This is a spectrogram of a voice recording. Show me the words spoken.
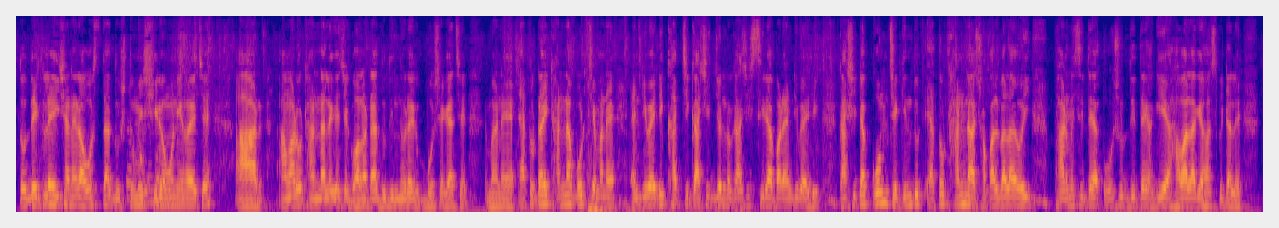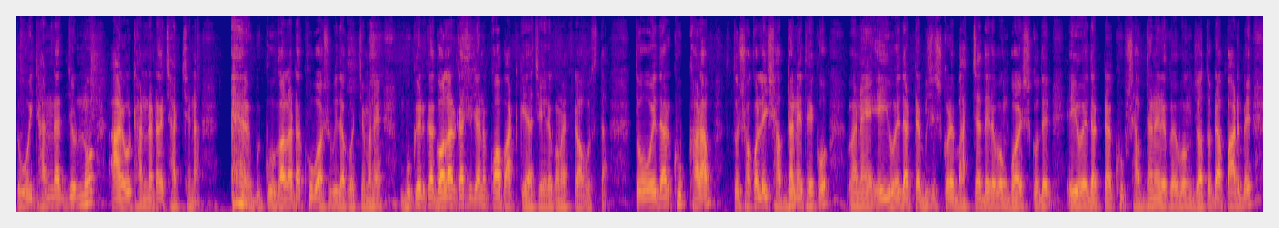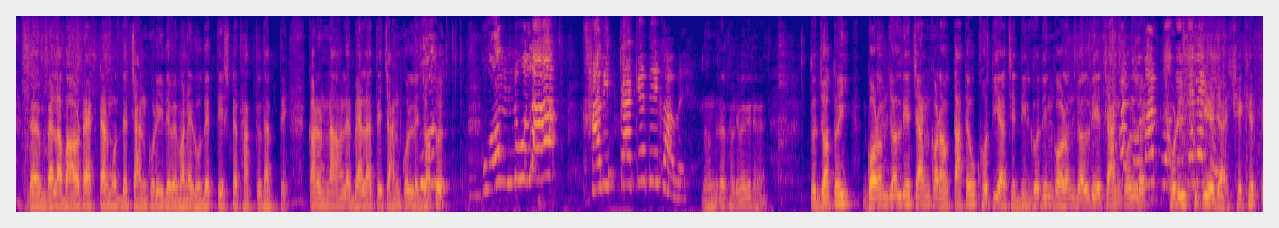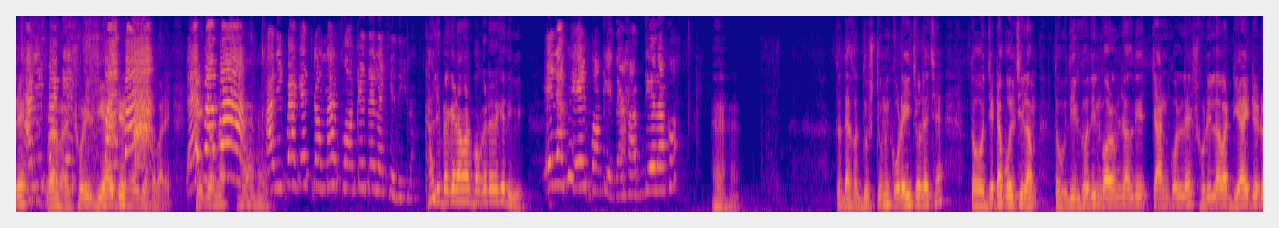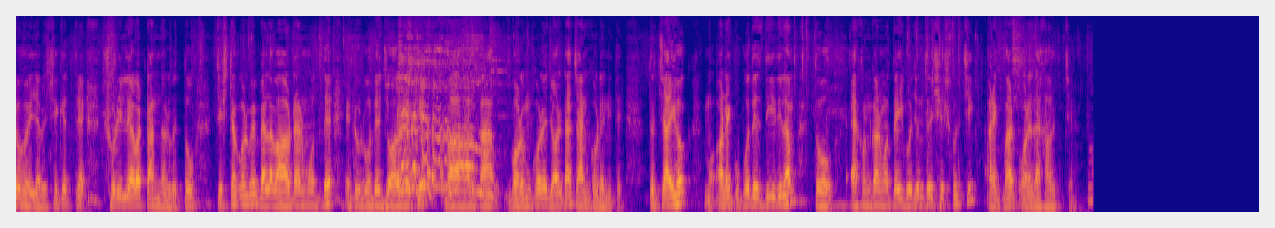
তো দেখলে ঈশানের অবস্থা দুষ্টুমির শিরোমণি হয়েছে। আর আমারও ঠান্ডা লেগেছে, গলাটা দুদিন ধরে বসে গেছে। মানে এতটাই ঠান্ডা পড়ছে মানে অ্যান্টিবায়োটিক খাচ্ছি কাশির জন্য, কাশির সিরাপ আর অ্যান্টিবায়োটিক। কাশিটা কমছে, কিন্তু এত ঠান্ডা সকালবেলায় ওই ফার্মেসিতে ওষুধ দিতে গিয়ে হাওয়া লাগে হসপিটালে, তো ওই ঠান্ডার জন্য আর ও ঠান্ডাটা ছাড়ছে না। গলাটা খুব অসুবিধা করছে মানে বুকের গলার কাছে যেন কপ আটকে আছে, এরকম একটা অবস্থা। তো ওয়েদার খুব খারাপ তো সকলেই সাবধানে থেকো। মানে এই ওয়েদারটা বিশেষ করে বাচ্চাদের এবং বয়স্কদের এই ওয়েদারটা খুব সাবধানে রেখো এবং যতটা পারবে বেলা বারোটা একটার মধ্যে চান করেই দেবে মানে রোদের তেজটা থাকতে থাকতে। কারণ না হলে বেলাতে চান করলে যত বন্ধুরা খালি প্যাকেট খায়? তো যতই গরম জল দিয়ে চান করাও তাতেও ক্ষতি আছে। দীর্ঘদিন গরম জল দিয়ে চান করলে শরীর শুকিয়ে যায়। সেক্ষেত্রে শরীর ডিহাইড্রেট হয়ে যেতে পারে। সেই জন্য হ্যাঁ হ্যাঁ। খালি প্যাকেট তোমার পকেটে রেখে দিলাম। খালি প্যাকেট আমার পকেটে রেখে দিবি? এই দেখো এই পকেটে হাত দিয়ে রাখো হ্যাঁ হ্যাঁ। তো দেখো, দুষ্টুমি করেই চলেছে। তো যেটা বলছিলাম, তো দীর্ঘদিন গরম জল দিয়ে চান করলে শরীর আবার ডিহাইড্রেটও হয়ে যাবে। সেক্ষেত্রে শরীরে আবার টান ধরবে। তো চেষ্টা করবে বেলা বারোটার মধ্যে একটু রোদে জল রেখে বা হালকা গরম করে জলটা চান করে নিতে। তো যাই হোক, অনেক উপদেশ দিয়ে দিলাম। তো এখনকার মতো এই পর্যন্তই শেষ করছি। আরেকবার পরে দেখা হচ্ছে।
